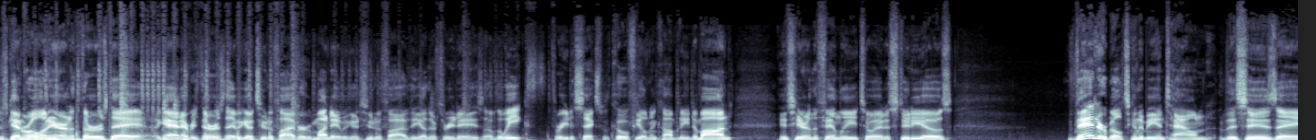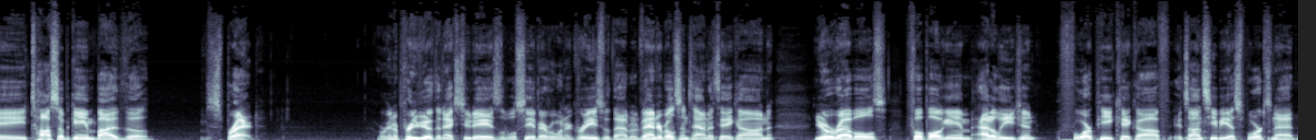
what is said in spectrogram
Just getting rolling here on a Thursday. Again, every Thursday we go two to five. Every Monday we go two to five. The other three days of the week, three to six with Cofield and Company. Damon is here in the Findlay Toyota Studios. Vanderbilt's going to be in town. This is a toss-up game by the spread. We're going to preview it the next two days. We'll see if everyone agrees with that. But Vanderbilt's in town to take on your Rebels. Football game at Allegiant, 4P kickoff. It's on CBS Sportsnet.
